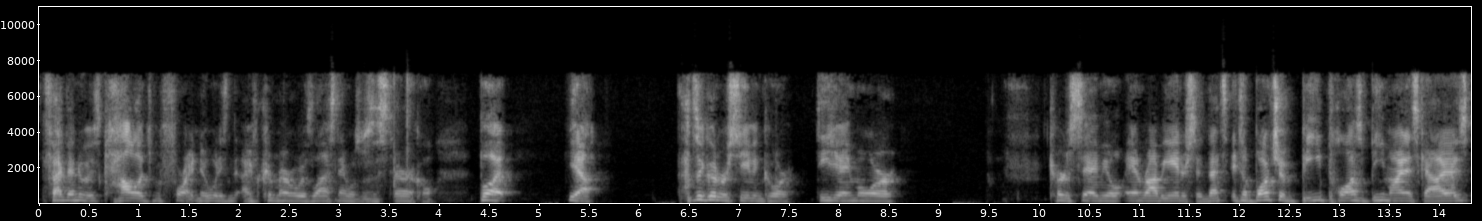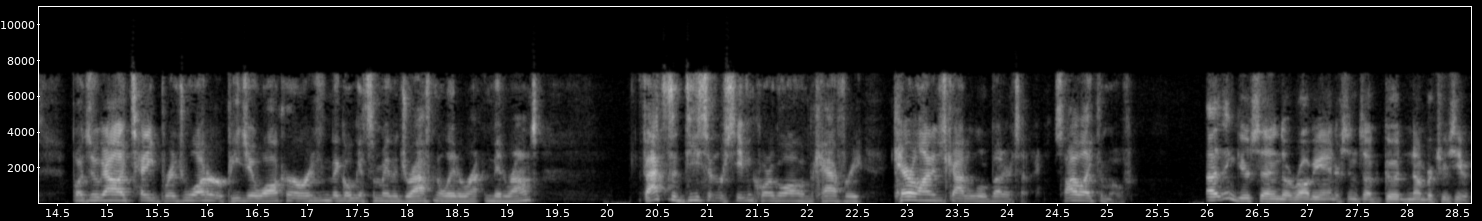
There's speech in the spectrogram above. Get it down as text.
the fact I knew his college before I knew what his I could remember what his last name was was hysterical. But yeah, that's a good receiving corps. DJ Moore, Curtis Samuel, and Robby Anderson. That's it's a bunch of B plus, B minus guys but to a guy like Teddy Bridgewater or PJ Walker, or even they go get somebody in the draft in the later mid rounds, that's a decent receiving corps to go along with McCaffrey. Carolina just got a little better today, so I like the move. I think you're saying that Robby Anderson's a good number two receiver.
